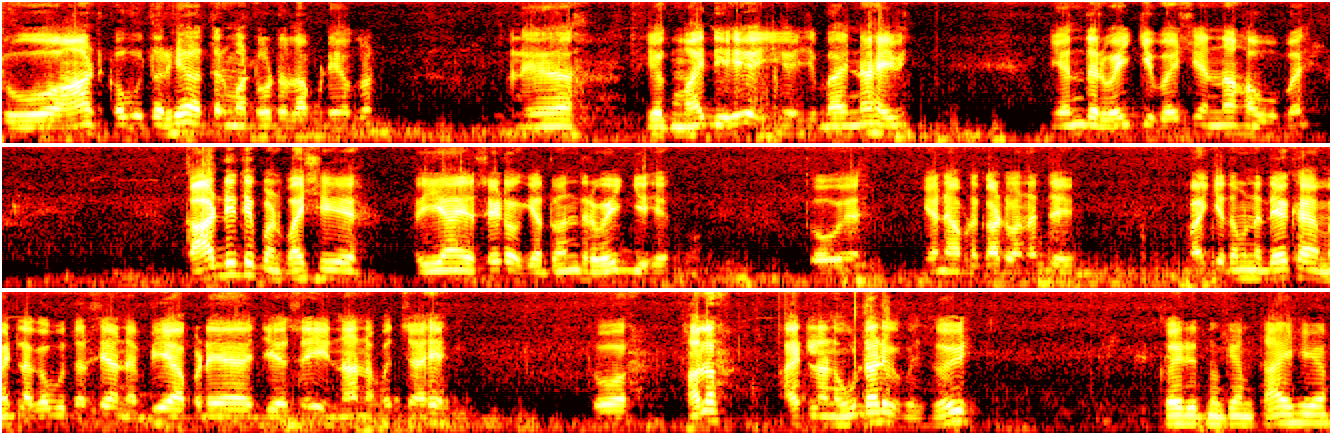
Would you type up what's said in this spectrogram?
તો આઠ કબૂતર છે અત્યારમાં ટોટલ આપણે આગળ. અને એક માયદી છે એ હજી બાય ના આવી. એ અંદર વહી ગઈ પાછી ના ભાઈ કાઢી હતી પણ પાછી અહીંયા સેડો ગયા તો અંદર વહી ગઈ છે. તો હવે એને આપણે કાઢવા નથી જઈ બાકી તમને દેખાય એમ એટલા કબૂતર છે અને બે આપણે જે છે એ નાના બચ્ચા છે. તો હાલો, આટલાને ઉડાડ્યું પછી જોઈ. કઈ રીતનું કેમ થાય છે?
